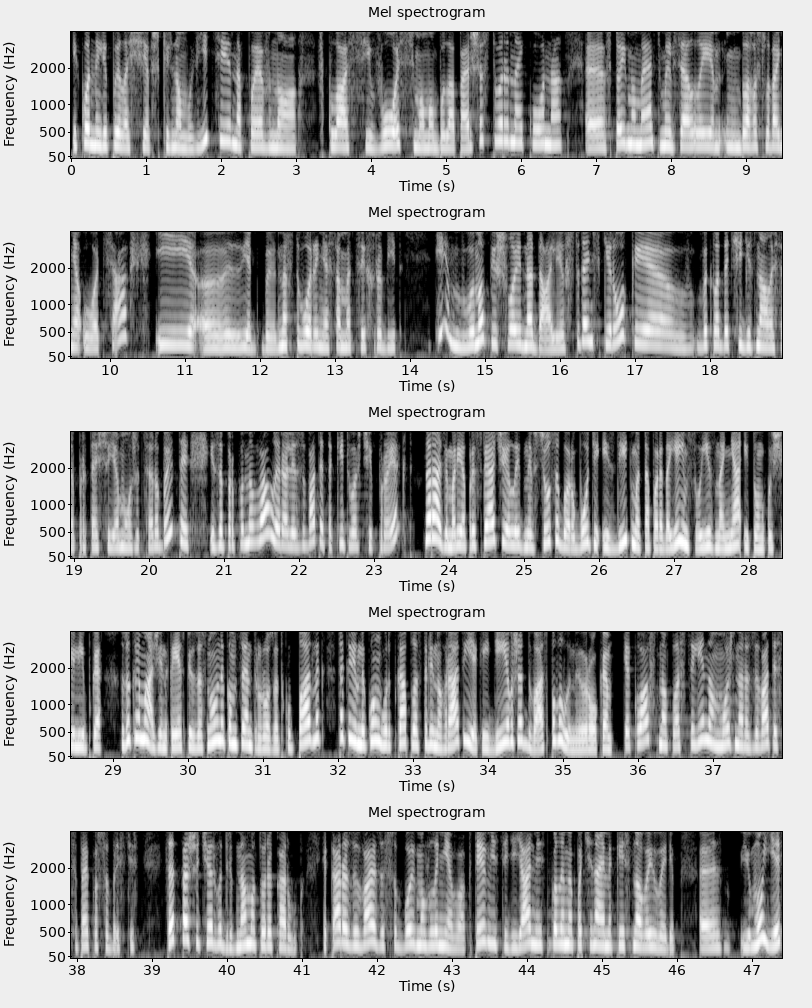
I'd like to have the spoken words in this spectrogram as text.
Ікони ліпила ще в шкільному віці. Напевно, в класі восьмому була перша створена ікона. Е, В той момент ми взяли благословення у отця і е, якби на створення саме цих робіт. І воно пішло і надалі. В студентські роки викладачі дізналися про те, що я можу це робити, і запропонували реалізувати такий творчий проєкт. Наразі Марія присвячує ледь не всю себе роботі із дітьми та передає їм свої знання і тонкощі ліпки. Зокрема, жінка є співзасновником центру розвитку Пазлик та керівником гуртка пластилінографії, який діє вже два з половиною роки. Як класно пластиліном можна розвивати себе як особистість. Це в першу чергу дрібна моторика рук, яка розвиває за собою мовленнєву активність і діяльність. Коли ми починаємо якийсь новий виріб, е, йому є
